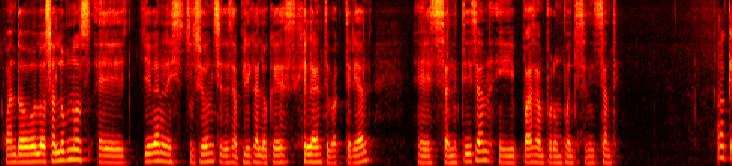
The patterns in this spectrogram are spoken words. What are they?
Cuando los alumnos eh, llegan a la institución se les aplica lo que es gel antibacterial eh, se sanitizan y pasan por un puente sanitizante. Ok,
